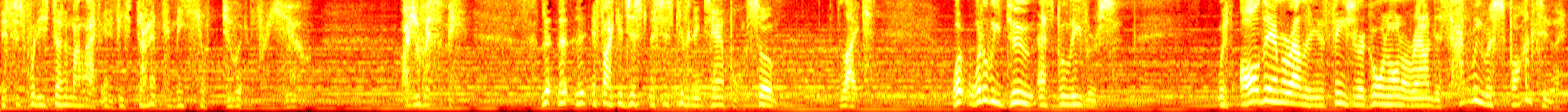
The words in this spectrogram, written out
This is what he's done in my life. And if he's done it for me, he'll do it for you. Are you with me? If I could just, let's just give an example. So, like, what, what do we do as believers? with all the immorality and the things that are going on around us, how do we respond to it?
